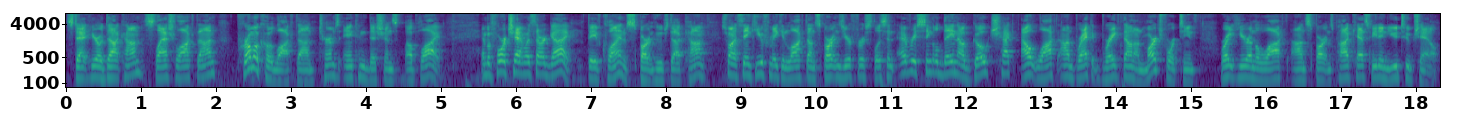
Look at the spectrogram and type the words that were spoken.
stathero.com slash lockdown. Promo code lockdown. Terms and conditions apply. And before chatting with our guy, Dave Klein of SpartanHoops.com, just want to thank you for making Locked On Spartans your first listen every single day. Now go check out Locked On Bracket Breakdown on March 14th, right here on the Locked On Spartans podcast feed and YouTube channel.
